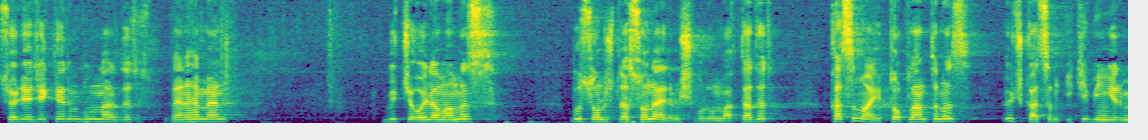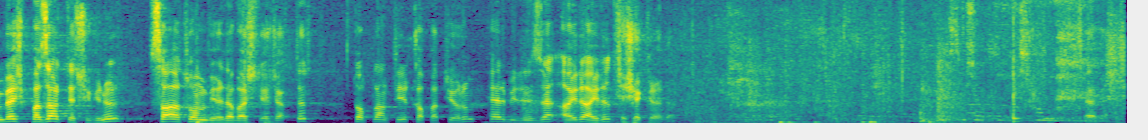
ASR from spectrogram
Söyleyeceklerim bunlardır. Ben hemen bütçe oylamamız bu sonuçla sona ermiş bulunmaktadır. Kasım ayı toplantımız 3 Kasım 2025 Pazartesi günü saat 11'de başlayacaktır. Toplantıyı kapatıyorum. Her birinize ayrı ayrı teşekkür ederim. Evet.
